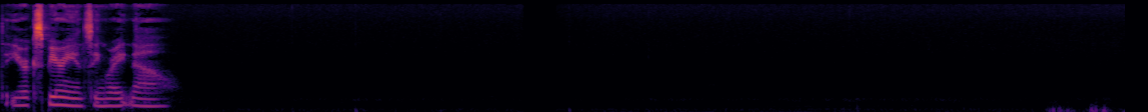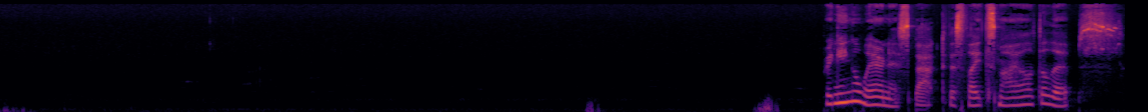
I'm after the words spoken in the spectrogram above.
that you're experiencing right now. Bringing awareness back to the slight smile at the lips.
